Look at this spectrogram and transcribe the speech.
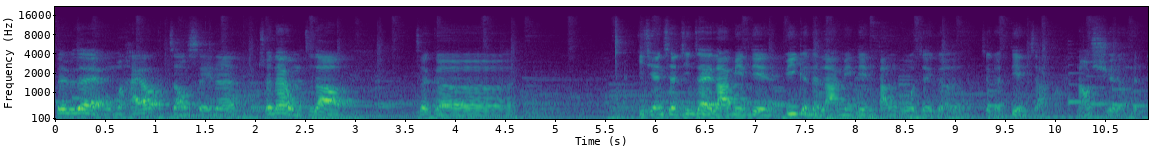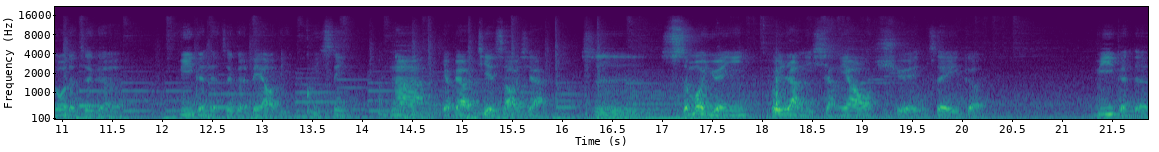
对不对？我们还要找谁呢？纯奈，我们知道这个以前曾经在拉面店 vegan 的拉面店当过这个这个店长，然后学了很多的这个 vegan 的这个料理 cuisine。那要不要介绍一下是什么原因会让你想要学这个 vegan 的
